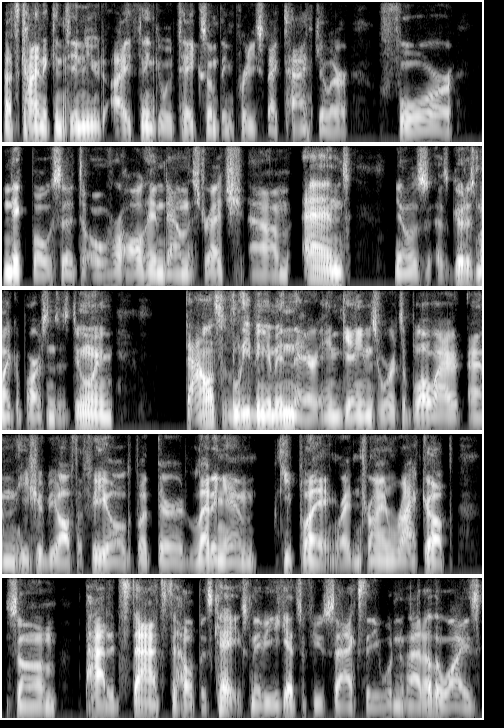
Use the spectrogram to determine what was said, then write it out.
That's kind of continued. I think it would take something pretty spectacular for Nick Bosa to overhaul him down the stretch. Um, and, you know, as, as good as Micah Parsons is doing, Dallas is leaving him in there in games where it's a blowout and he should be off the field, but they're letting him keep playing, right? And try and rack up some padded stats to help his case. Maybe he gets a few sacks that he wouldn't have had otherwise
